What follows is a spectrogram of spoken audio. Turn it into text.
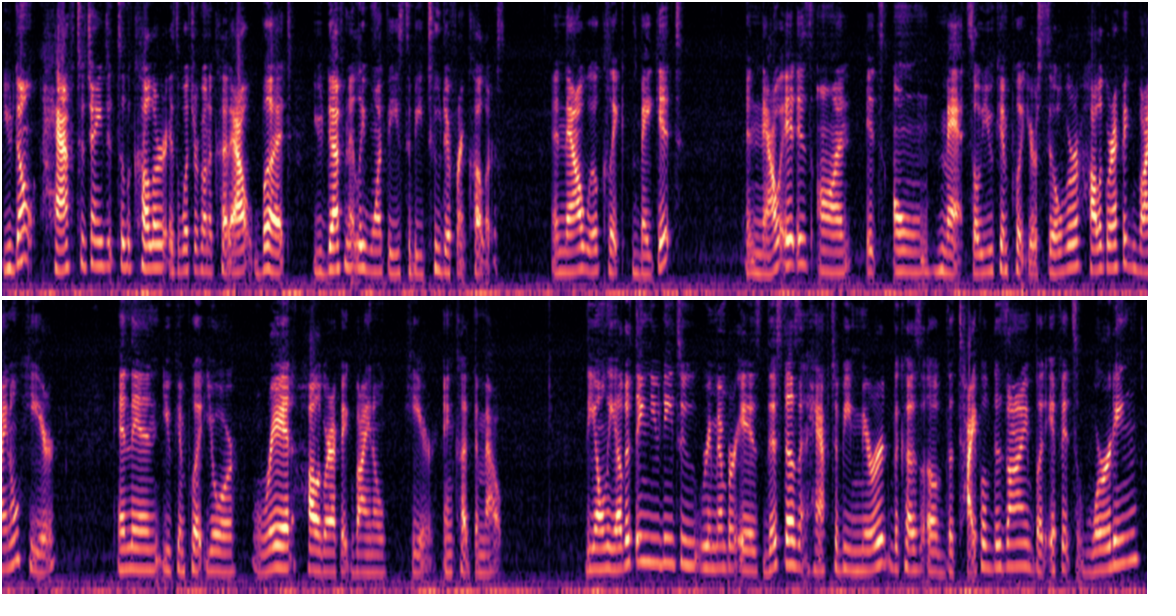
You don't have to change it to the color is what you're going to cut out, but you definitely want these to be two different colors. And now we'll click make it. And now it is on its own mat. So you can put your silver holographic vinyl here and then you can put your red holographic vinyl here and cut them out. The only other thing you need to remember is this doesn't have to be mirrored because of the type of design, but if it's wording,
